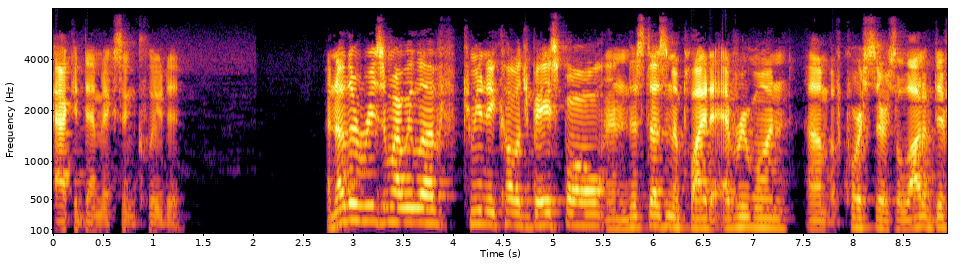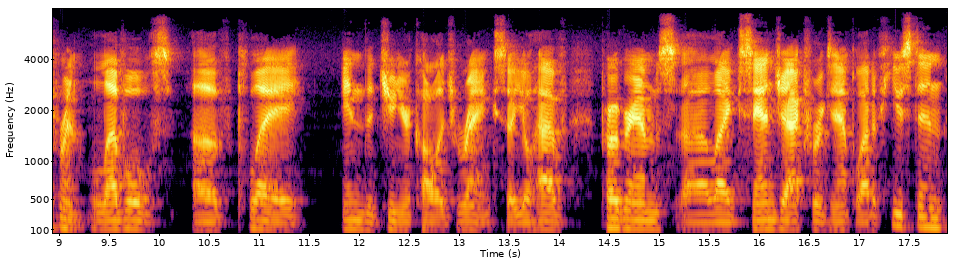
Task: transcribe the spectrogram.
academics included. Another reason why we love community college baseball, and this doesn't apply to everyone, um, of course, there's a lot of different levels of play in the junior college ranks. So you'll have programs uh, like San-Jac, for example, out of Houston,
